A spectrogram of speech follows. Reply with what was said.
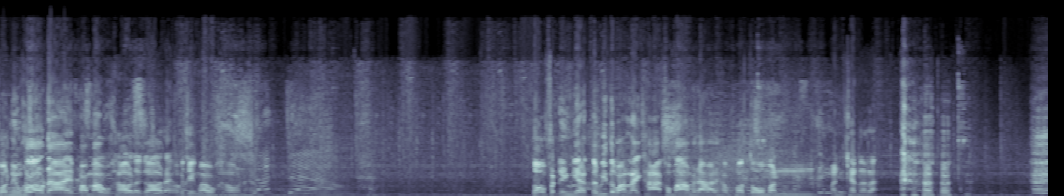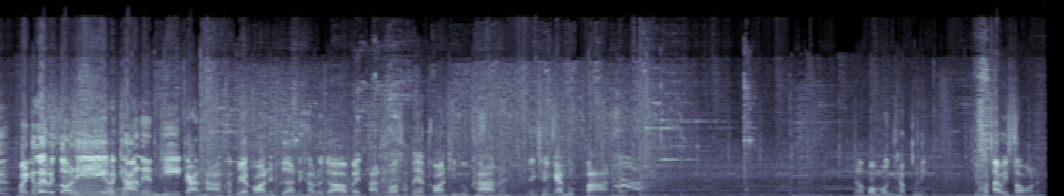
ส่วนหนึ่งเพราะเราได้เป้ามากกว่าเขาแล้วก็ได้เอาไปเจงมากกว่าเขานะครับโตฟันหนึ่งเนี่ยตะวิตะวันไล่ฆ่าเขามาไม่ได้นะครับเพราะโตมันมันแค่นั้นแหละ มันก็เลยเป็นตัวที่ค่อนข้างเน้นที่การหาทรัพยากรให้เพื่อนนะครับ แล้วก็ไปตัดพวกทรัพยากรทีมตรงข้ามนะอย่างเช่นการบุกป่านะครับเดี๋ยวป้อมบนครับตัวนี้ทีมเขาตายไปสองนะ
